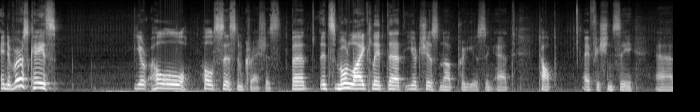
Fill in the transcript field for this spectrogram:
in the worst case your whole whole system crashes. But it's more likely that you're just not producing at top efficiency uh,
